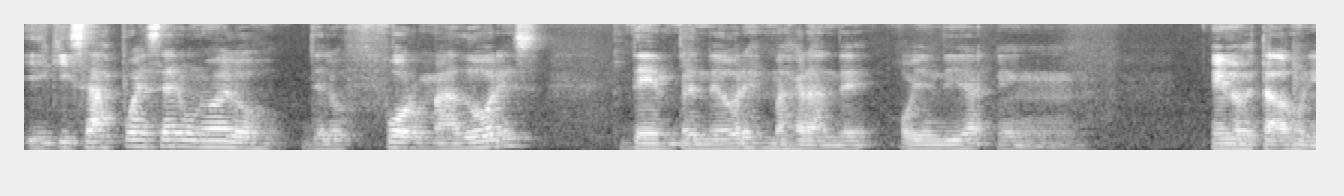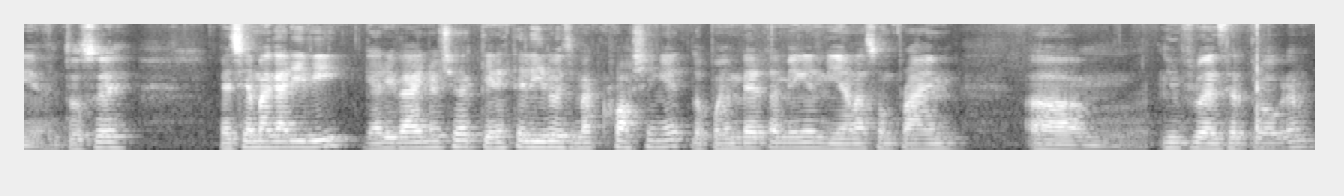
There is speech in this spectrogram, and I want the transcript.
y quizás puede ser uno de los, de los formadores de emprendedores más grandes hoy en día en, en los Estados Unidos. Entonces, él se llama Gary Vee, Gary Vaynerchuk, tiene este libro que se llama Crushing It, lo pueden ver también en mi Amazon Prime um, Influencer Program.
